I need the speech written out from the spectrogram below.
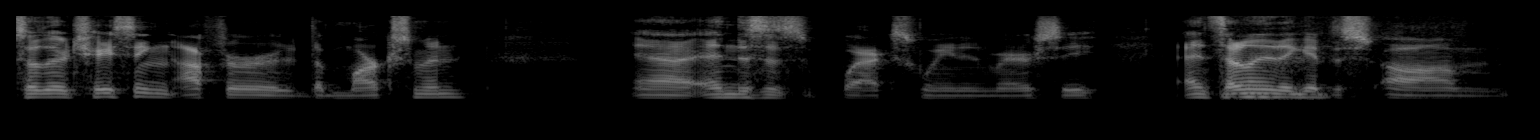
so they're chasing after the marksman, uh, and this is Wax, Wayne, and Mercy. And suddenly they get Mm. this um,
